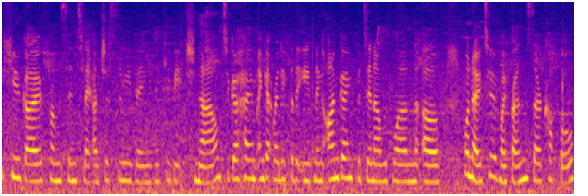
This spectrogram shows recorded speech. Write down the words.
Hugo from Sintillate are just leaving Nikki Beach now to go home and get ready for the evening. I'm going for dinner with one of, well no, two of my friends, they're a couple,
